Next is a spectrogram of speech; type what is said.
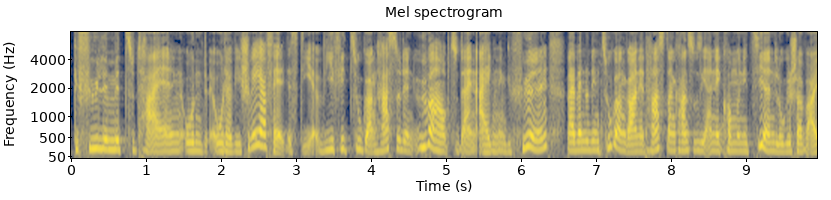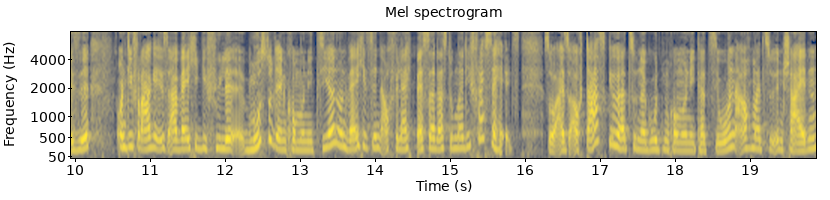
Gefühle mitzuteilen und oder wie schwer fällt es dir? Wie viel Zugang hast du denn überhaupt zu deinen eigenen Gefühlen? Weil wenn du den Zugang gar nicht hast, dann kannst kannst du sie an kommunizieren, logischerweise. Und die Frage ist auch, welche Gefühle musst du denn kommunizieren und welche sind auch vielleicht besser, dass du mal die Fresse hältst. So, also auch das gehört zu einer guten Kommunikation, auch mal zu entscheiden,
